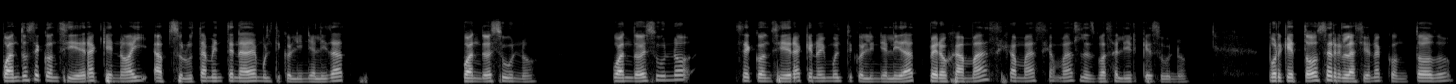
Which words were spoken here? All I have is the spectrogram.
¿cuándo se considera que no hay absolutamente nada de multicolinealidad? Cuando es 1. Cuando es 1, se considera que no hay multicolinealidad, pero jamás, jamás, jamás les va a salir que es 1. Porque todo se relaciona con todo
